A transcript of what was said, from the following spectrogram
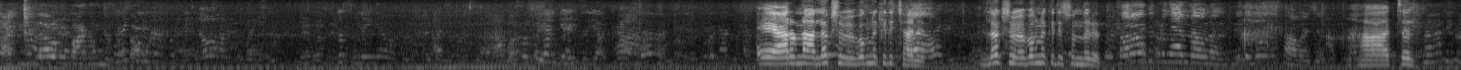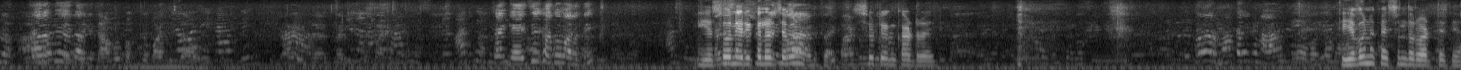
बाकीचे जाऊ मी पाठवून देतो सामान ए अरुणा लक्ष्मी बघ ना किती छान आहेत. लक्ष्मी बघ ना किती सुंदर आहेत. हा चल. या घ्यायचंय का तुम्हाला ते हे सोनेरी कलरचे बघ शूटिंग काढ राहील. ते हे बघ ना काय सुंदर वाटतं त्या.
